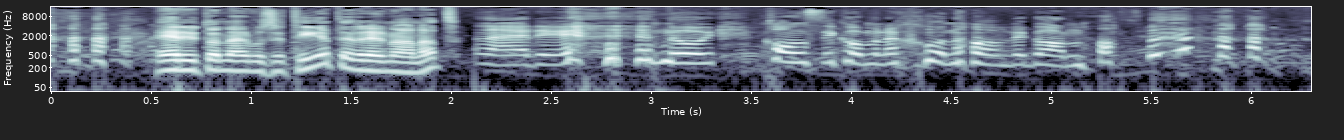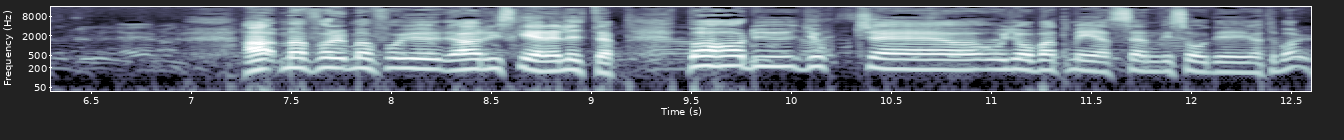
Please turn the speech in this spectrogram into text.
Är det utav nervositet eller är det något annat? Nej, det är nog konstig kombination av veganmat. Ja, man får, man får ju ja, riskera lite. Vad har du gjort eh, och jobbat med sen vi såg det i Göteborg?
